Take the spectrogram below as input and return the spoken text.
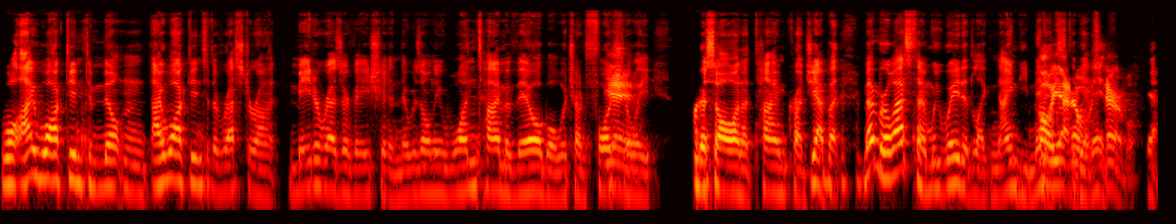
Well, I walked into Milton. I walked into the restaurant, made a reservation. There was only one time available, which unfortunately yeah, yeah. put us all on a time crunch. Yeah, but remember last time we waited like ninety minutes. Oh yeah, no, it was in. terrible. Yeah,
